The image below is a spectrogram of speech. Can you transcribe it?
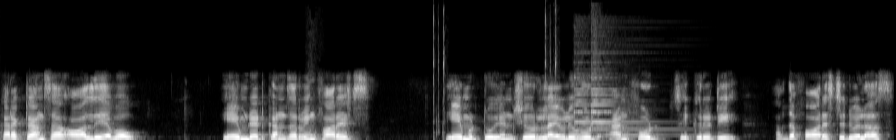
Correct answer all the above. Aimed at conserving forests, aimed to ensure livelihood and food security of the forest dwellers.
